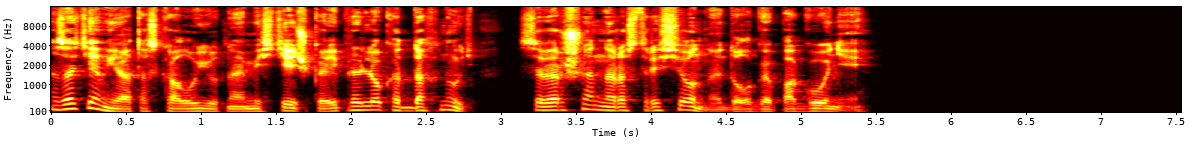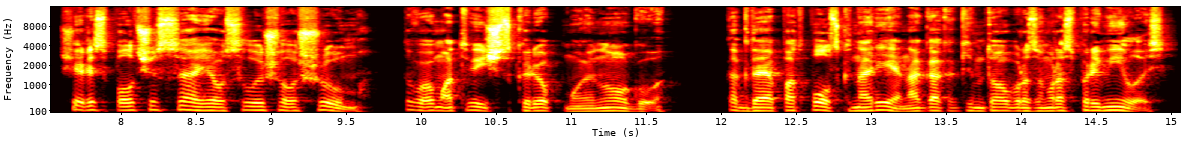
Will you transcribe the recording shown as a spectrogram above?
Затем я отыскал уютное местечко и прилег отдохнуть, совершенно растрясенный долгой погоней. Через полчаса я услышал шум. Твой Матвич скреб мою ногу. Когда я подполз к норе, нога каким-то образом распрямилась.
